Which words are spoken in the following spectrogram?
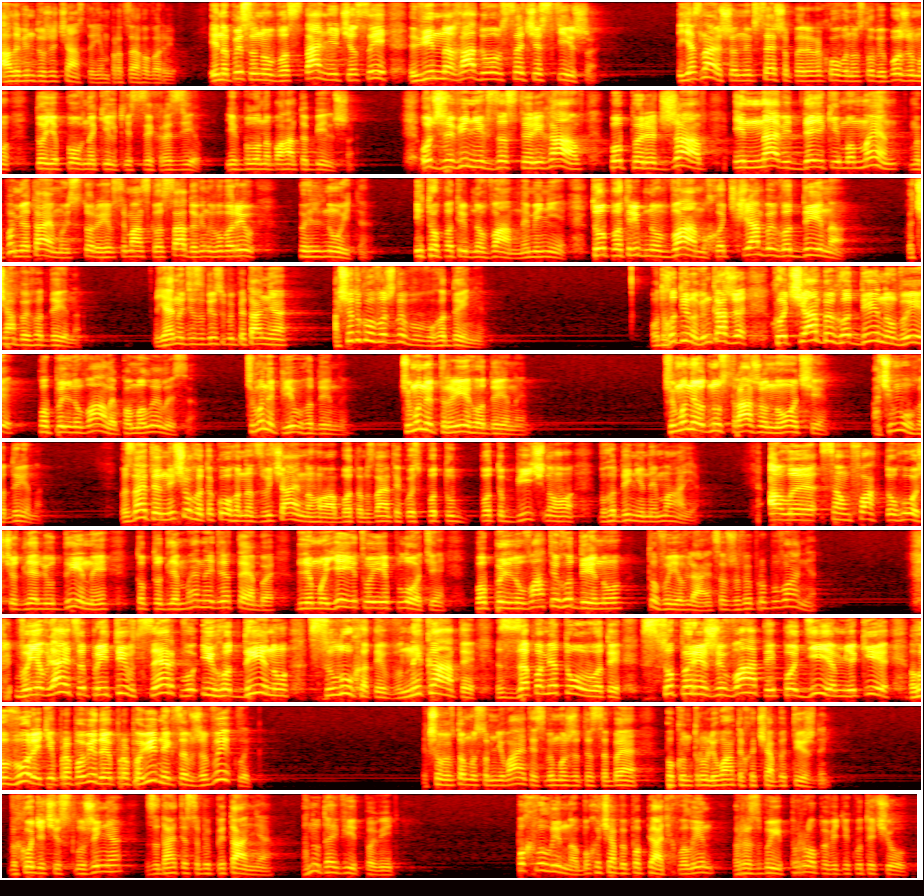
Але Він дуже часто їм про це говорив. І написано, в останні часи Він нагадував все частіше. І я знаю, що не все, що перераховано в Слові Божому, то є повна кількість цих разів. Їх було набагато більше. Отже, він їх застерігав, попереджав, і навіть деякий момент, ми пам'ятаємо історію Гевсиманського саду, він говорив: пильнуйте. І то потрібно вам, не мені. То потрібно вам хоча б година. Хоча б година. Я іноді задаю собі питання: а що такого важливого в годині? От годину, він каже, хоча б годину ви попильнували, помолилися. Чому не півгодини? Чому не три години? Чому не одну стражу ночі? А чому година? Ви знаєте, нічого такого надзвичайного або там, знаєте, якогось поту- потубічного в годині немає. Але сам факт того, що для людини, тобто для мене і для тебе, для моєї твоєї плоті, попильнувати годину, то виявляється вже випробування. Виявляється, прийти в церкву і годину слухати, вникати, запам'ятовувати, сопереживати подіям, які говорить і проповідує проповідник, це вже виклик. Якщо ви в тому сумніваєтесь, ви можете себе поконтролювати хоча б тиждень. Виходячи з служіння, задайте собі питання, а ну дай відповідь. Похвилинно, або хоча б по 5 хвилин розбий проповідь, яку ти чув.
